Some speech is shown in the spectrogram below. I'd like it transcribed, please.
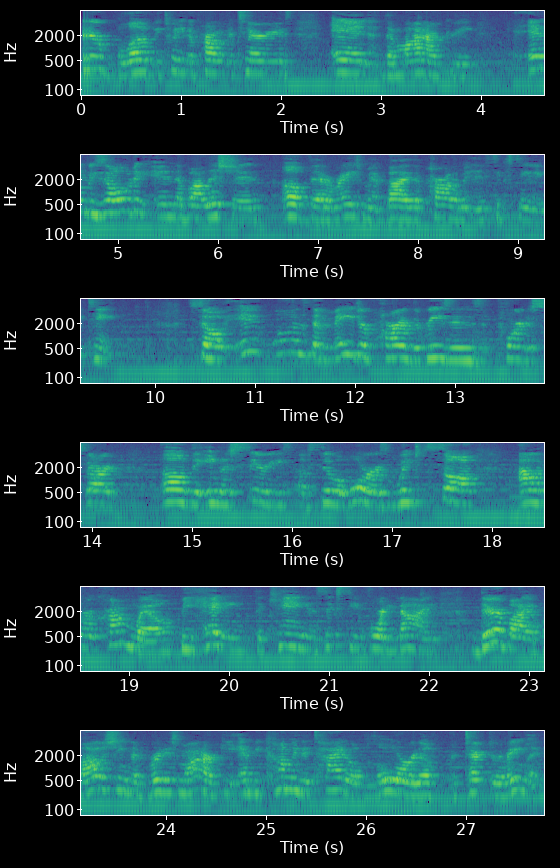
bitter blood between the parliamentarians and the monarchy and resulted in the abolition of that arrangement by the parliament in 1618. So it was the major part of the reasons for the start of the English series of civil wars, which saw Oliver Cromwell beheading the king in 1649, thereby abolishing the British monarchy and becoming the title of Lord of Protector of England.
